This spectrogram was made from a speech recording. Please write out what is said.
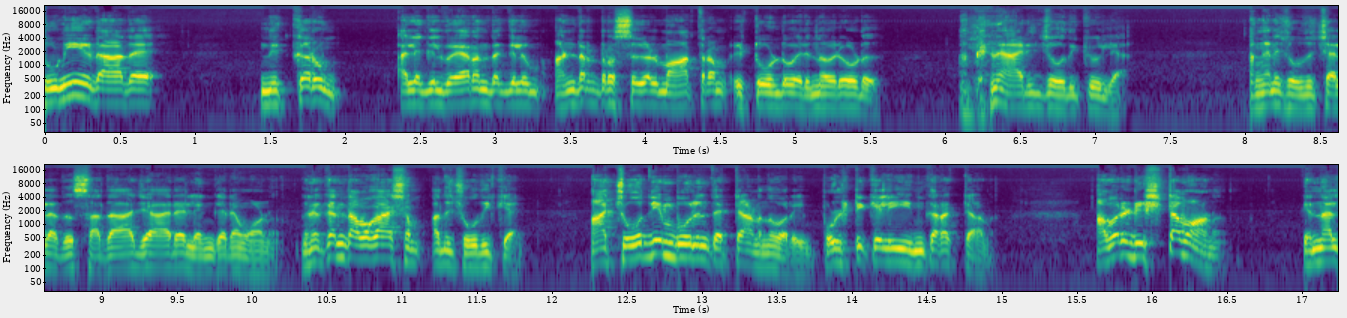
തുണിയിടാതെ നിക്കറും അല്ലെങ്കിൽ വേറെന്തെങ്കിലും അണ്ടർ ഡ്രസ്സുകൾ മാത്രം ഇട്ടുകൊണ്ട് വരുന്നവരോട് അങ്ങനെ ആരും ചോദിക്കില്ല അങ്ങനെ ചോദിച്ചാൽ അത് സദാചാര ലംഘനമാണ്. നിനക്കെന്ത് അവകാശം അത് ചോദിക്കാൻ? ആ ചോദ്യം പോലും തെറ്റാണെന്ന് പറയും. പൊളിറ്റിക്കലി ഇൻകറക്റ്റാണ് അവരുടെ ഇഷ്ടമാണ്. എന്നാൽ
